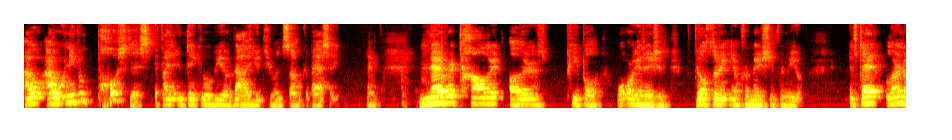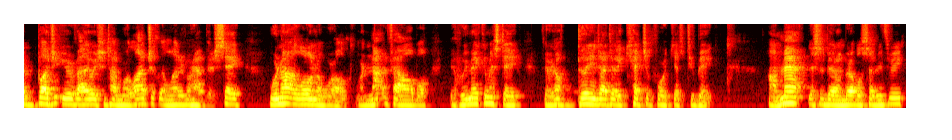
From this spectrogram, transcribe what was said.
I, I wouldn't even post this if I didn't think it would be of value to you in some capacity. Okay? Never tolerate others people or organization filtering information from you. Instead, learn to budget your evaluation time more logically and let everyone have their say. We're not alone in the world. We're not infallible. If we make a mistake, there are enough billions out there to catch it before it gets too big. I'm Matt. This has been Unbearable 73.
